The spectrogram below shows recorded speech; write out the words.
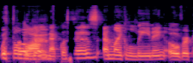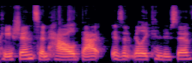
with the oh, long good. necklaces and like leaning over patients and how that isn't really conducive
